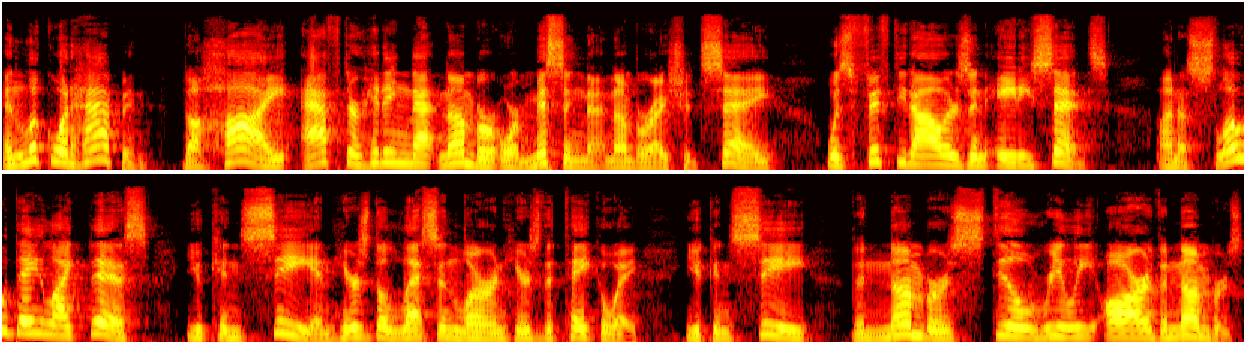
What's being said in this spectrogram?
And look what happened. The high after hitting that number, or missing that number, I should say, was $50.80. On a slow day like this, you can see, and here's the lesson learned, here's the takeaway. You can see the numbers still really are the numbers.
